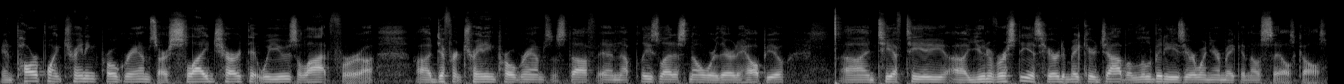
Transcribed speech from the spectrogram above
in PowerPoint training programs, our slide chart that we use a lot for uh, uh, different training programs and stuff. And uh, please let us know. We're there to help you. Uh, and TFT uh, University is here to make your job a little bit easier when you're making those sales calls.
